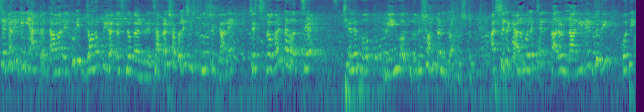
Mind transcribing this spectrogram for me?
সেখানে তিনি একটা আমাদের খুবই জনপ্রিয় একটা স্লোগান রয়েছে। আপনারা সকলে নিশ্চয় জানেন, সে স্লোগানটা হচ্ছে, ছেলে হোক, মেয়ে হোক, দুটো সন্তানই যথেষ্ট। আর সেটা কেন বলেছেন? কারণ নারীদের যদি অধিক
